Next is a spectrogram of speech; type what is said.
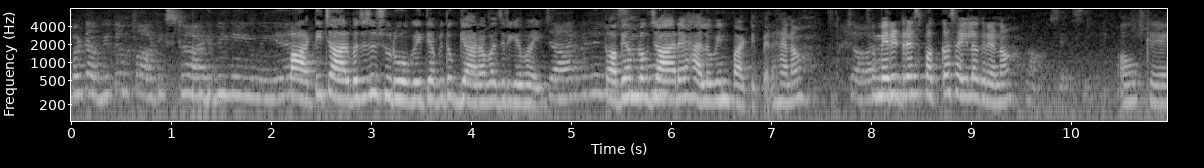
बट अभी तो पार्टी स्टार्ट भी नहीं हुई है। पार्टी चार बजे से शुरू हो गई थी अभी तो ग्यारह बज रही है भाई। चार बजे तो अभी हम लोग जा रहे हैं हेलोविन पार्टी पर है ना? तो मेरी ड्रेस पक्का सही लग रहा है ना? हाँ सेक्सी ओके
